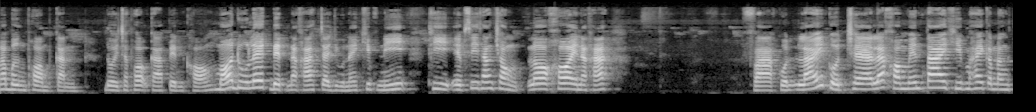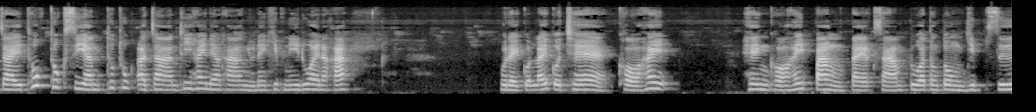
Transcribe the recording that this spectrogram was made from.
มาเบิงพร้อมกัน โดยเฉพาะการเป็นของหมอดูเลขเด็ดนะคะ จะอยู่ในคลิปนี้ที่ FC ทั้งช่องรอคอยนะคะ ฝากกดไลค์กดแชร์และคอมเมนต์ใต้คลิปให้กำลังใจทุกทุกเซียน ทุกๆอาจารย์ที่ให้แนวทางอยู่ในคลิปนี้ด้วยนะคะ ผู้ใดกดไลค์กดแชร์ ขอให้เฮงขอให้ปังแตกสามตัวตรงๆ หยิบซื้อ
